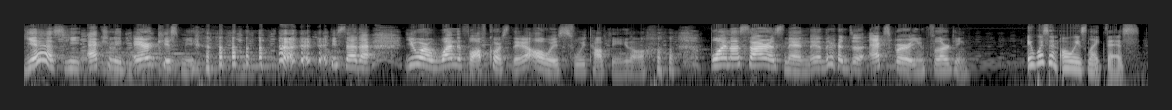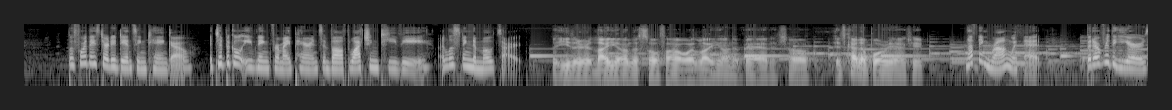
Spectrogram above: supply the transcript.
Yes, he actually air kissed me. he said that you are wonderful. Of course, they're always sweet talking, you know. Buenos Aires men, they're, they're the expert in flirting. It wasn't always like this. Before they started dancing tango, a typical evening for my parents involved watching TV or listening to Mozart. Either lying on the sofa or lying on the bed, so it's kind of boring actually. Nothing wrong with it. But over the years,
